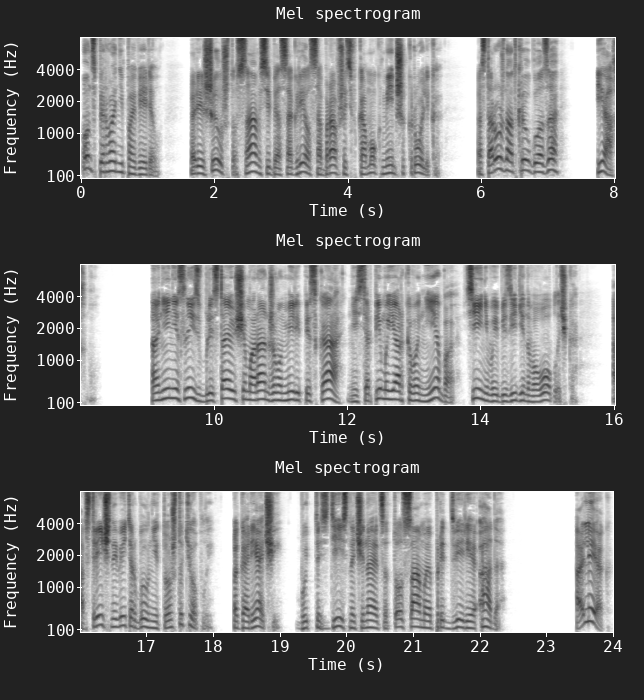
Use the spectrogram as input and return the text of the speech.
он сперва не поверил. Решил, что сам себя согрел, собравшись в комок меньше кролика. Осторожно открыл глаза и ахнул. Они неслись в блистающем оранжевом мире песка, нестерпимо яркого неба, синего и без единого облачка. А встречный ветер был не то что теплый, а горячий, будто здесь начинается то самое преддверие ада. «Олег!»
